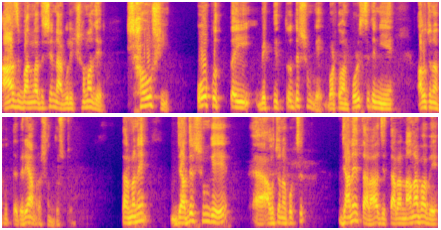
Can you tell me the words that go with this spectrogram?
আজ বাংলাদেশের নাগরিক সমাজের সাহসী ও প্রত্যয়ী ব্যক্তিত্বদের সঙ্গে বর্তমান পরিস্থিতি নিয়ে আলোচনা করতে পেরে আমরা সন্তুষ্ট। তার মানে যাদের সঙ্গে আলোচনা করছে, জানে তারা যে তারা নানাভাবে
